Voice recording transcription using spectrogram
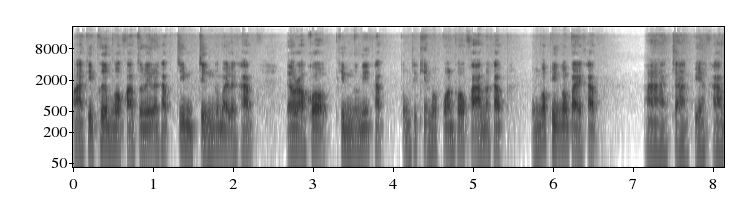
มาที่เพิ่มข้อความตรงนี้เลยครับ จิ้มจึงเข้าไปเลยครับ แล้วเราก็พิมพ์ตรงนี้ครับ ตรงที่เขียนว่าป้อนข้อความนะครับ ผมก็พิมพ์เข้าไปครับ อาจารย์เปียกครับ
